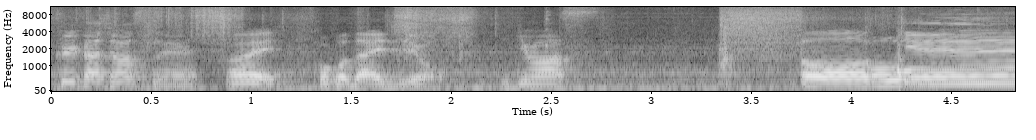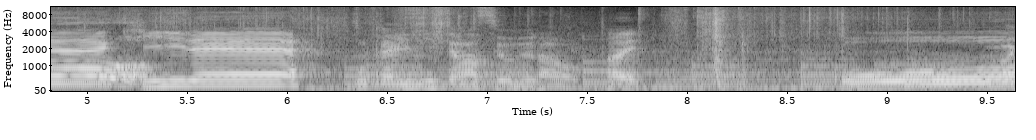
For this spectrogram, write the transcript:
っくり返しますね。はいここ大事よ。いきます。オッケおー。ーきれもう一回見せますよ裏を。いはい。うおわ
